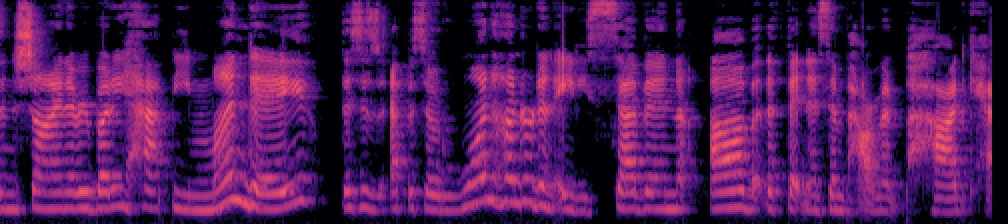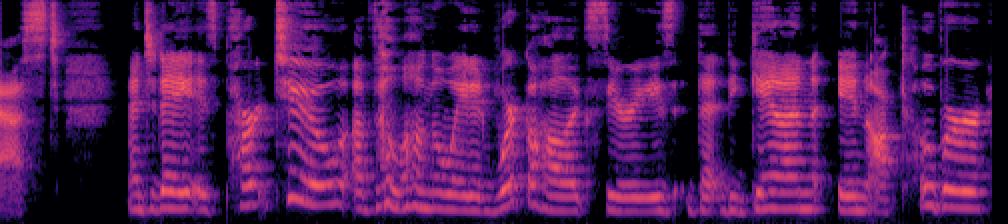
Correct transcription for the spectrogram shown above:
and shine, everybody. Happy Monday. This is episode 187 of the Fitness Empowerment Podcast. And today is part two of the long awaited Workaholic series that began in October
